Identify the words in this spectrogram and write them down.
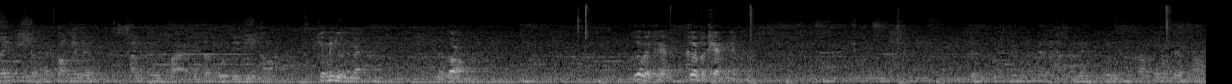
ไม่มีอยู่ในต้องจะเป็นซัมซุงฝ่ายเป็นตะปูดีๆเนาะแกไม่อยู่ใช่ไหมแล้วก็เกลือไปแค่เกลือไปแค่เนี่ยเดี๋ยวไม่ต้องไปถามเลยคุณเขาก็ไม่ได้ตอบ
